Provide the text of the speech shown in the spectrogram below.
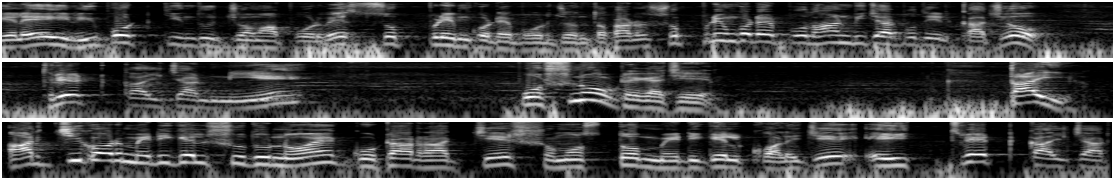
গেলে এই রিপোর্ট কিন্তু জমা পড়বে সুপ্রিম কোর্টে পর্যন্ত। কারণ সুপ্রিম কোর্টের প্রধান বিচারপতির কাছেও থ্রেড কালচার নিয়ে প্রশ্ন উঠে গেছে। তাই আরজিকর মেডিকেল শুধু নয়, গোটা রাজ্যের সমস্ত মেডিকেল কলেজে এই থ্রেড কালচার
